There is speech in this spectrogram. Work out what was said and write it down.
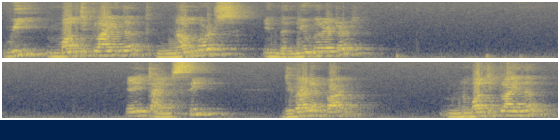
we multiply the numbers in the numerator a times c divided by multiply the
